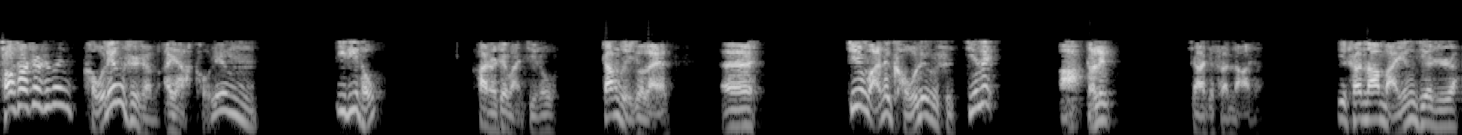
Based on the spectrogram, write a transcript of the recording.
曹操这是问口令是什么？哎呀，口令一低头，看着这碗鸡肉，张嘴就来了。呃，今晚的口令是鸡肋啊，得令，下去传达去。一传达，满营皆知啊。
